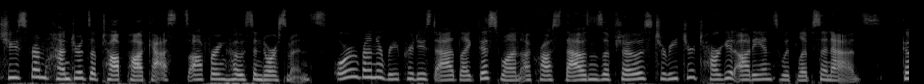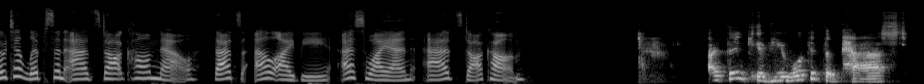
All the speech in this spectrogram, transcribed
Choose from hundreds of top podcasts offering host endorsements, or run a reproduced ad like this one across thousands of shows to reach your target audience with Libsyn Ads. Go to libsynads.com now. That's L I B S Y N ads.com. I think if you look at the past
